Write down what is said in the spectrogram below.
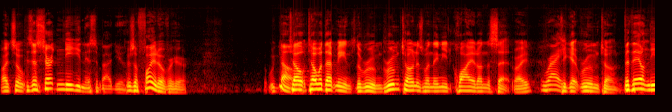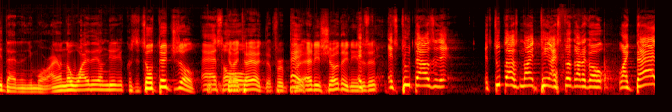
All right, so There's a certain neediness about you. there's a fight over here. We, No. Tell tell what that means. The room. Room tone is when they need quiet on the set, right? Right. To get room tone. But they don't need that anymore. I don't know why they don't need it because it's all digital, asshole. Can I tell you for, for Eddie's show they needed It's, it? it's 2000. It's 2019. I still gotta go like that.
